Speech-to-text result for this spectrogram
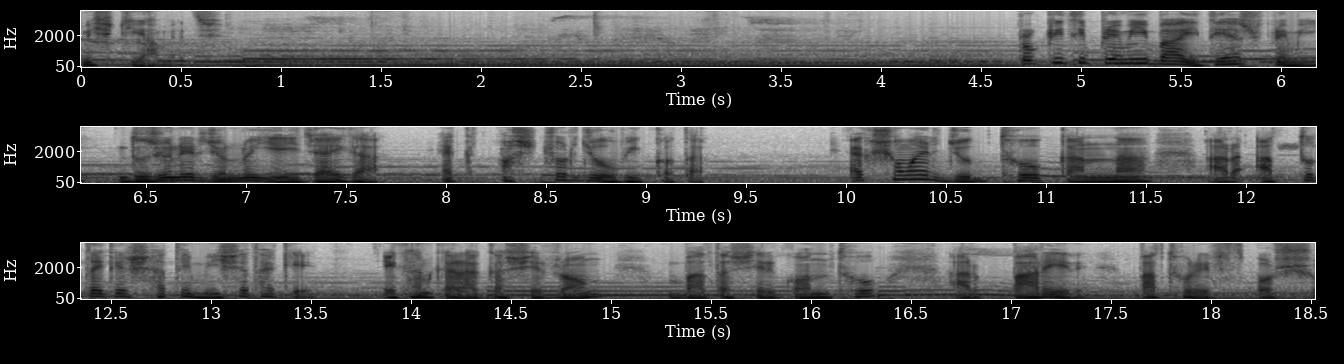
মিষ্টি আমেজ। প্রকৃতিপ্রেমী বা ইতিহাসপ্রেমী দুজনের জন্যই এই জায়গা এক আশ্চর্য অভিজ্ঞতা। এক সময়ের যুদ্ধ, কান্না আর আত্মত্যাগের সাথে মিশে থাকে এখানকার আকাশের রং, বাতাসের গন্ধ আর পাড়ের পাথরের স্পর্শ।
